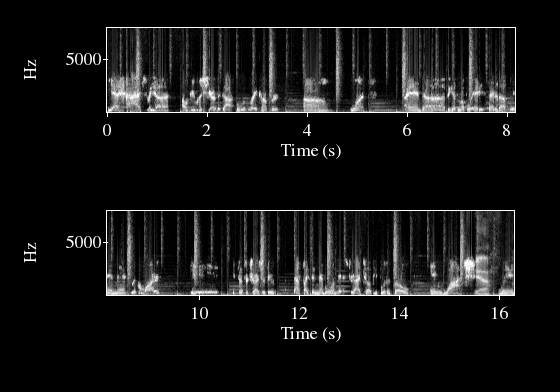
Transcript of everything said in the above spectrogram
yeah, I actually uh, I was able to share the gospel with Ray Comfort um, once, and uh, because my boy Eddie set it up, and man, Living Water, it, it, it's such a treasure, dude. That's like the number one ministry I tell people to go and watch yeah. when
